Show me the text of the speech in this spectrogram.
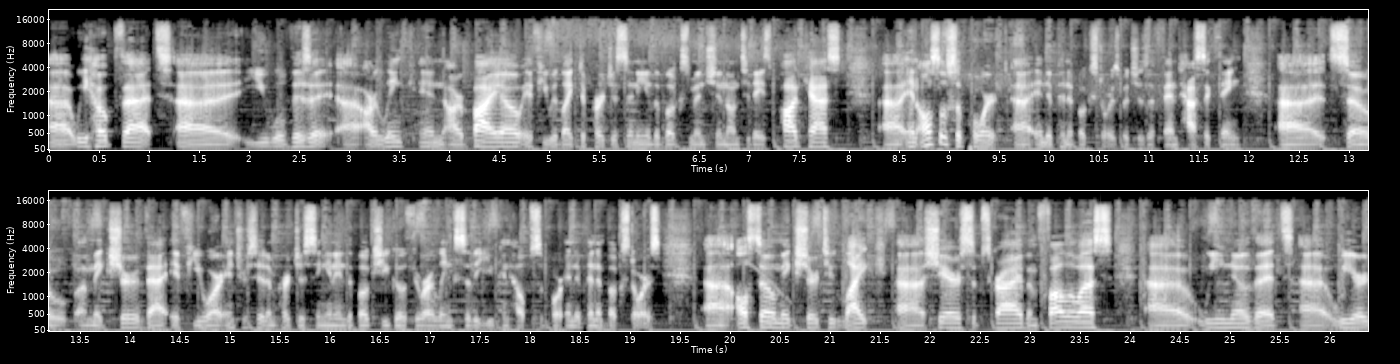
Uh, we hope that uh, you will visit uh, our link in our bio if you would like to purchase any of the books mentioned on today's podcast, uh, and also support independent bookstores, which is a fantastic thing. so make sure that if you are interested in purchasing any of the books, you go through our link so that you can help support independent bookstores. also make sure to like, uh, share, subscribe, and follow us. Uh, we know that uh, we are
